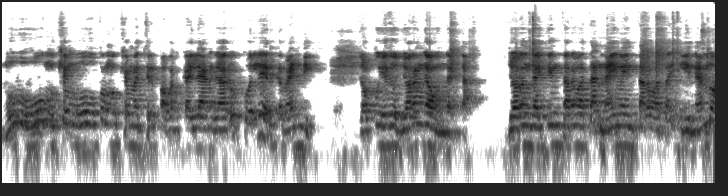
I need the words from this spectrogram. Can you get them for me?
నువ్వు ఓ ముఖ్యం ఓ ఉప ముఖ్యమంత్రి పవన్ కళ్యాణ్ గారు కొల్లేరుకు రండి. జబ్బు ఏదో జ్వరంగా ఉందంట. జ్వరం తగ్గిన తర్వాత నయమైన తర్వాత ఈ నెలలో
